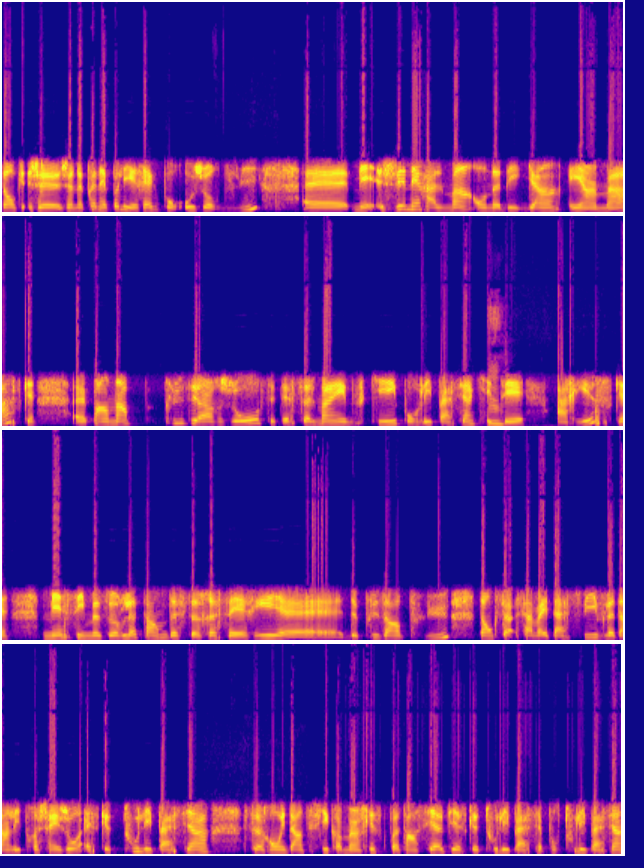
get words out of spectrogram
donc je, je ne connais pas les règles pour aujourd'hui. Euh, mais généralement, on a des gants et un masque. Euh, pendant plusieurs jours, c'était seulement indiqué pour les patients qui hmm. étaient à risque, mais ces mesures-là tentent de se resserrer euh, de plus en plus. Donc, ça, ça va être à suivre dans les prochains jours. Est-ce que tous les patients seront identifiés comme un risque potentiel? Puis est-ce que tous les patients, pour tous les patients,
